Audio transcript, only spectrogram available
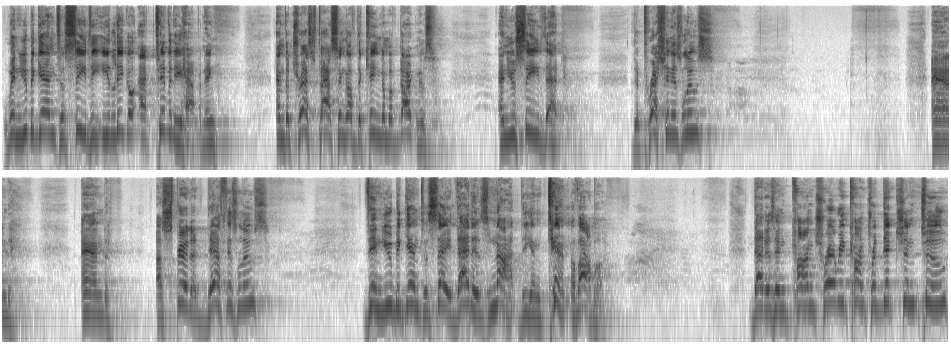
When you begin to see the illegal activity happening and the trespassing of the kingdom of darkness, and you see that depression is loose. And and a spirit of death is loose. Then you begin to say that is not the intent of abba. That is in contrary contradiction to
